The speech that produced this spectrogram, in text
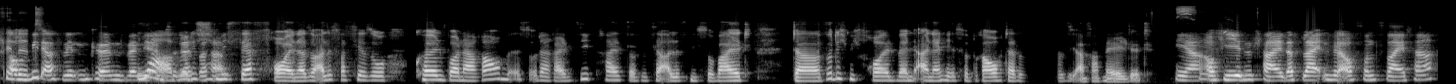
Findet. auch wiederfinden könnt, wenn ja, ihr Interesse habt. Ja, würde ich mich sehr freuen. Also alles, was hier so Köln-Bonner Raum ist oder Rhein-Sieg-Kreis, das ist ja alles nicht so weit. Da würde ich mich freuen, wenn einer Hilfe braucht, dass er sich einfach meldet. Ja, auf jeden Fall. Das leiten wir auch sonst weiter.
